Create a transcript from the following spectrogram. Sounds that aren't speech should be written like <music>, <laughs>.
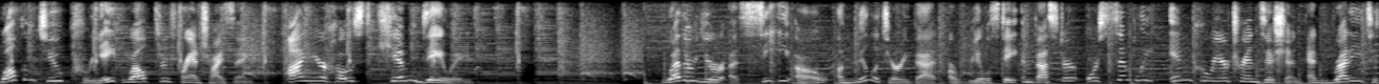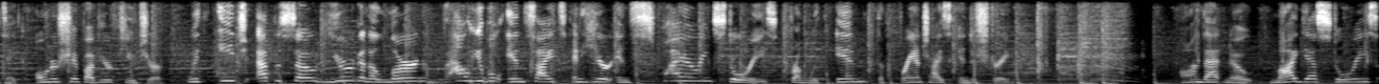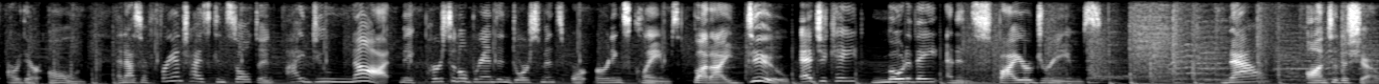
Welcome to Create Wealth Through Franchising. I'm your host, Kim Daly. Whether you're a CEO, a military vet, a real estate investor, or simply in career transition and ready to take ownership of your future, with each episode, you're going to learn valuable insights and hear inspiring stories from within the franchise industry. On that note, my guest stories are their own. And as a franchise consultant, I do not make personal brand endorsements or earnings claims, but I do educate, motivate, and inspire dreams. Now, on to the show.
